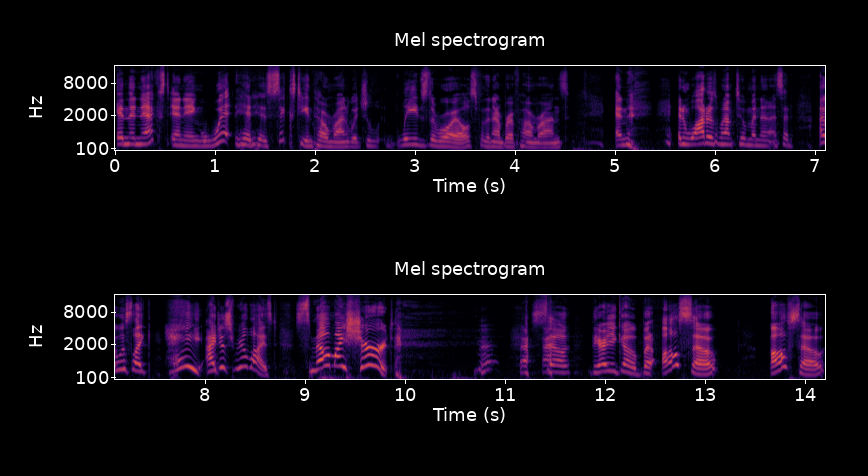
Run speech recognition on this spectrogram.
In the next inning, Witt hit his 16th home run, which leads the Royals for the number of home runs. And and Waters went up to him and I said, "I was like, hey, I just realized, smell my shirt." so there you go. But also, also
